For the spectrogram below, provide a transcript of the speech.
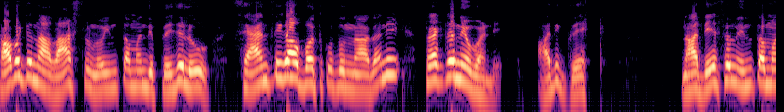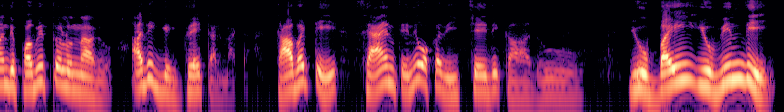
కాబట్టి నా రాష్ట్రంలో ఇంతమంది ప్రజలు శాంతిగా బతుకుతున్నారని ప్రకటన ఇవ్వండి. అది గ్రేట్. నా దేశంలో ఇంతమంది పవిత్రులు ఉన్నారు. అది గ్రేట్ అన్నమాట. కాబట్టి శాంతిని ఒకరు ఇచ్చేది కాదు. You buy you win the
